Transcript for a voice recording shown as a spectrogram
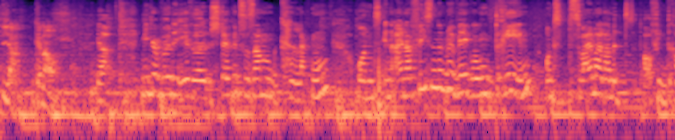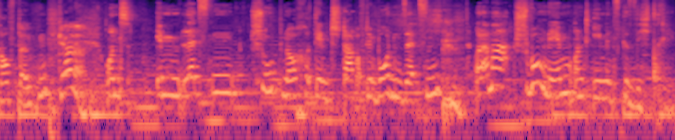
Ja, genau. Ja, Mika würde ihre Stöcke zusammenklacken und in einer fließenden Bewegung drehen und zweimal damit auf ihn draufbönken. Gerne. Und im letzten Schub noch den Stab auf den Boden setzen und einmal Schwung nehmen und ihm ins Gesicht drehen.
